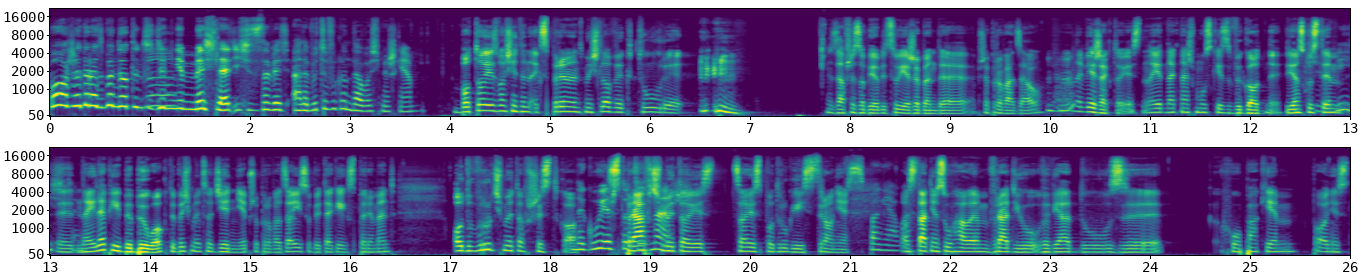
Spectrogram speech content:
Boże, teraz będę o tym No. codziennie myśleć i się zastanawiać, ale by to wyglądało śmiesznie. Bo to jest właśnie ten eksperyment myślowy, który zawsze sobie obiecuję, że będę przeprowadzał. Mhm. Ale wiesz, jak to jest. No jednak nasz mózg jest wygodny. W związku z tym Oczywiście. y, najlepiej by było, gdybyśmy codziennie przeprowadzali sobie taki eksperyment. Odwróćmy to wszystko. Negujesz to, Sprawdźmy, znasz. to jest, co jest po drugiej stronie. Wspaniałe. Ostatnio słuchałem w radiu wywiadu z chłopakiem, bo on jest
